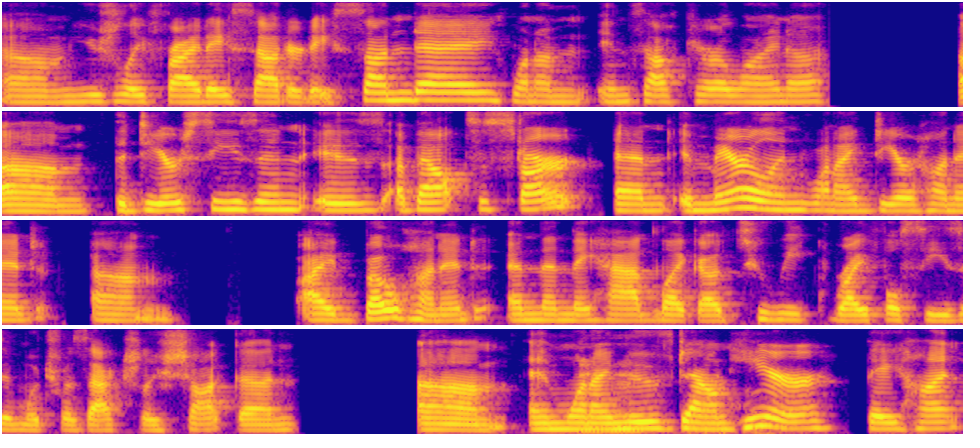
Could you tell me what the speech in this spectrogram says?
um, usually Friday, Saturday, Sunday when I'm in South Carolina. Um, the deer season is about to start. And in Maryland, when I deer hunted, um, I bow hunted, and then they had like a two week rifle season, which was actually shotgun. Um, and when mm-hmm. I moved down here, they hunt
